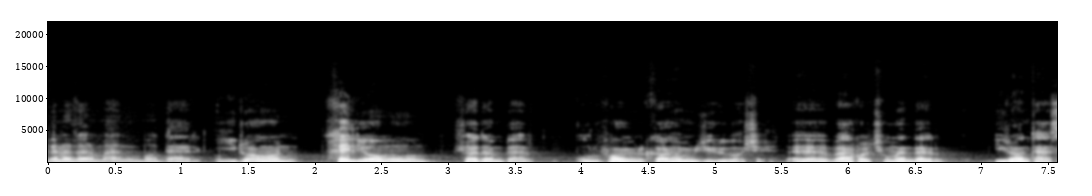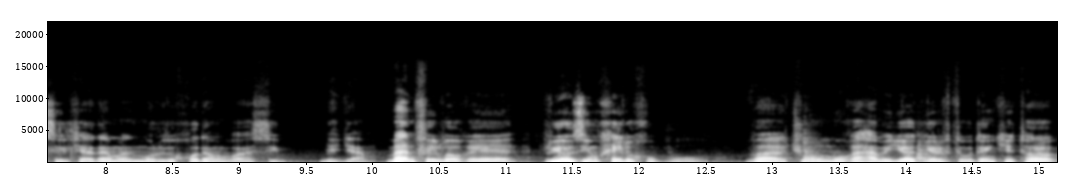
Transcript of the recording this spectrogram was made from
به نظر من ما در ایران خیلی همون شاید هم در اروپا و امریکا همینجوری باشه. به چون من در ایران تحصیل کردم من مورد خودم بایستی بگم. من فی الواقع ریاضیم خیلی خوب بود و چون اون موقع همه یاد گرفته بودن که تا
